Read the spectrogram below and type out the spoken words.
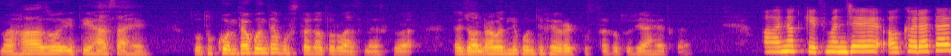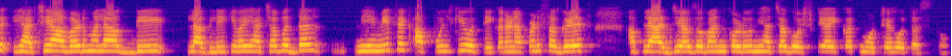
मग हा जो इतिहास आहे तो तू कोणत्या कोणत्या पुस्तकातून वाचलास किंवा त्या जॉनरामधली कोणती फेवरेट पुस्तकं तुझी आहेत का? नक्कीच. म्हणजे खरं तर ह्याची आवड मला अगदी लागली किंवा ह्याच्याबद्दल नेहमीच एक आपुलकी होती. कारण आपण सगळेच आपल्या आजी आजोबांकडून ह्याच्या गोष्टी ऐकत मोठे होत असतो.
